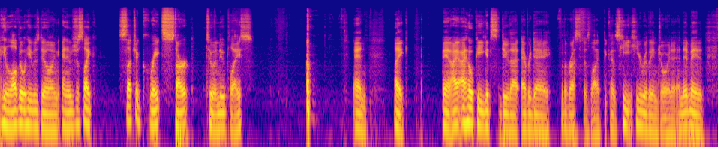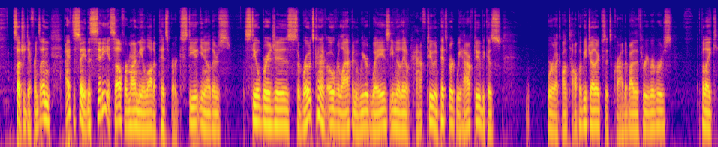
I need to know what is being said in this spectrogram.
He loved what he was doing, and it was just like such a great start to a new place. and like, man, I, I hope he gets to do that every day for the rest of his life because he he really enjoyed it, and it made such a difference. And I have to say, the city itself reminded me a lot of Pittsburgh. Steel, you know, there's steel bridges. The roads kind of overlap in weird ways, even though they don't have to. In Pittsburgh, we have to because we're like on top of each other because it's crowded by the three rivers. But like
